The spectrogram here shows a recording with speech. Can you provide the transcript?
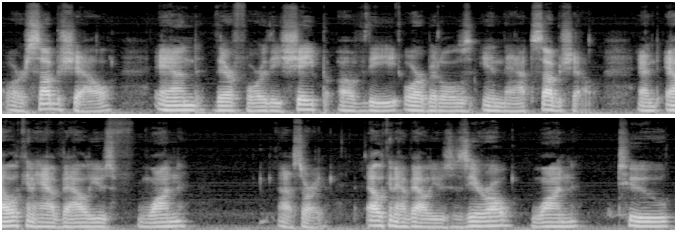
or subshell and therefore the shape of the orbitals in that subshell. And L can have values 1, uh, sorry, L can have values 0, 1, 2,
